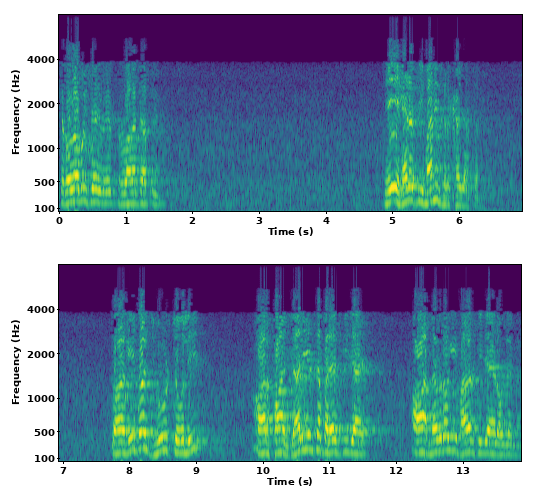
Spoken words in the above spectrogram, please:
کہ روزہ مجھ سے کروانا چاہتے ہیں۔ یہ حیرت ایمانی سے رکھا جاتا ہے۔ تو عقیبت جھوٹ چولی اور فاش جاری سے پرہیز کی جائے اور نظروں کی حفاظت کی جائے روزے میں۔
